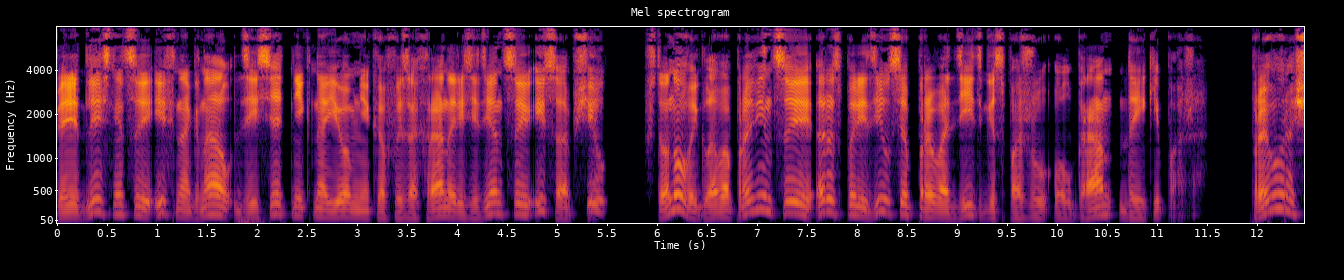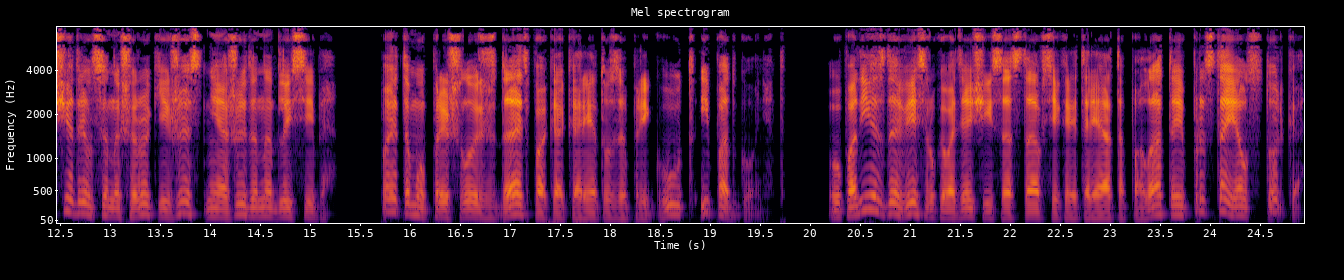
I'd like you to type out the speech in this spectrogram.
Перед лестницей их нагнал десятник наемников из охраны резиденции и сообщил, что новый глава провинции распорядился проводить госпожу Олгран до экипажа. Прево расщедрился на широкий жест неожиданно для себя, поэтому пришлось ждать, пока карету запрягут и подгонят. У подъезда весь руководящий состав секретариата палаты простоял столько,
